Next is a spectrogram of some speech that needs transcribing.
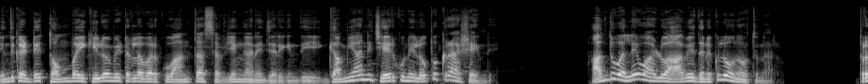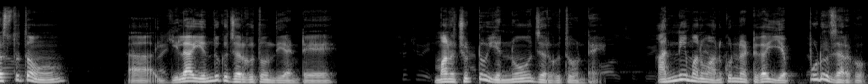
ఎందుకంటే తొంభై కిలోమీటర్ల వరకు అంతా సవ్యంగానే జరిగింది. గమ్యాన్ని చేరుకునే లోపు క్రాష్ అయింది. అందువల్లే వాళ్ళు ఆవేదనకు లోనవుతున్నారు. ప్రస్తుతం ఇలా ఎందుకు జరుగుతోంది అంటే మన చుట్టూ ఎన్నో జరుగుతూ ఉంటాయి. అన్నీ మనం అనుకున్నట్టుగా ఎప్పుడూ జరగవు.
